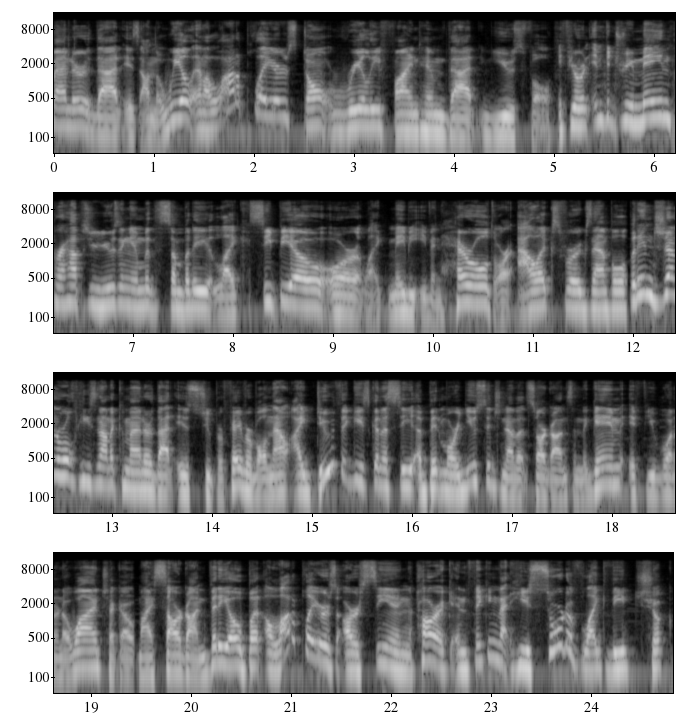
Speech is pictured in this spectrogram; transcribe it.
commander that is on the wheel and a lot of players don't really find him that useful. If you're an infantry main perhaps you're using him with somebody like Scipio or like maybe even Harold or Alex for example but in general he's not a commander that is super favorable. Now I do think he's going to see a bit more usage now that Sargon's in the game. If you want to know why check out my Sargon video but a lot of players are seeing Taric and thinking that he's sort of like the Chook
